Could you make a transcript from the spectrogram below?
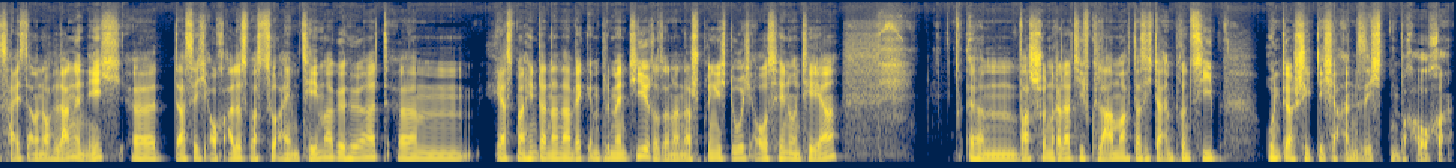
Das heißt aber noch lange nicht, äh, dass ich auch alles, was zu einem Thema gehört, ähm, erstmal hintereinander weg implementiere, sondern da springe ich durchaus hin und her, ähm, was schon relativ klar macht, dass ich da im Prinzip unterschiedliche Ansichten brauche.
